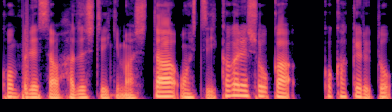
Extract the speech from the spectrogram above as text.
コンプレッサーを外していきました。音質いかがでしょうか？こうかけると、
